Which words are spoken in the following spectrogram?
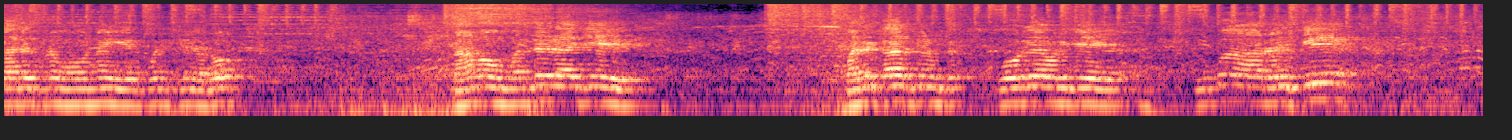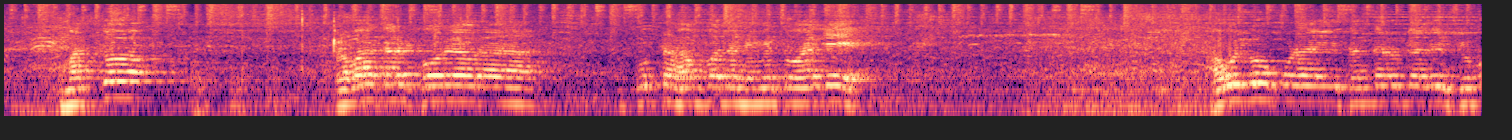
ಕಾರ್ಯಕ್ರಮವನ್ನು ಏರ್ಪಡಿಸಿದರು. ನಾನು ಮಂದಿರಾಗಿ ಮಲ್ಲಿಕಾರ್ಜುನ ಕೋರೆ ಅವರಿಗೆ ಶುಭ ಹಾರೈಸಿ, ಮತ್ತು ಪ್ರಭಾಕರ್ ಕೋರೆ ಅವರ ಪುಟ್ಟ ಹಬ್ಬದ ನಿಮಿತ್ತವಾಗಿ ಅವರಿಗೂ ಕೂಡ ಈ ಸಂದರ್ಭದಲ್ಲಿ ಶುಭ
